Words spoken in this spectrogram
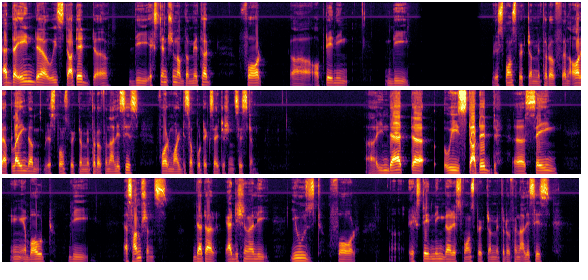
At the end uh, we started uh, the extension of the method for uh, obtaining the response spectrum method of an or applying the response spectrum method of analysis for multi support excitation system. Uh, in that uh, we started uh, saying about the assumptions that are additionally used for uh, extending the response spectrum method of analysis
